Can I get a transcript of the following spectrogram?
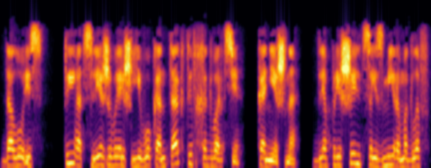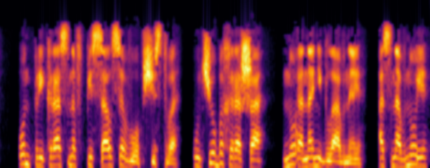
Долорис, ты отслеживаешь его контакты в Хогвартсе? Конечно, для пришельца из мира маглов, он прекрасно вписался в общество. Учеба хороша, но она не главное. Основное,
